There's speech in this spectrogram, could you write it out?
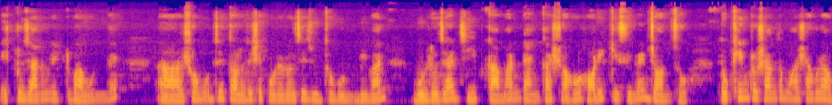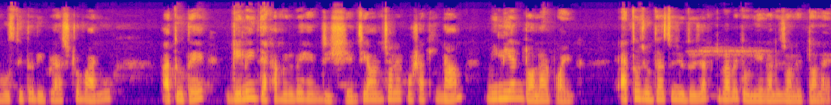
একটু জানুন একটু ভাবুন আহ, সমুদ্রের তলদেশে পড়ে রয়েছে যুদ্ধ বিমান, বুলডোজার, জিপ, কামান, ট্যাঙ্কার সহ হরেক কিসিমের যন্ত্র। দক্ষিণ প্রশান্ত মহাসাগরে অবস্থিত দ্বীপরাষ্ট্র ভানু আতুতে গেলেই দেখা মিলবে হেন দৃশ্যের। যে অঞ্চলের পোশাকি নাম মিলিয়ন ডলার পয়েন্ট। এত যুদ্ধাস্ত্র যুদ্ধযান কীভাবে তলিয়ে গেল জলের তলায়?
